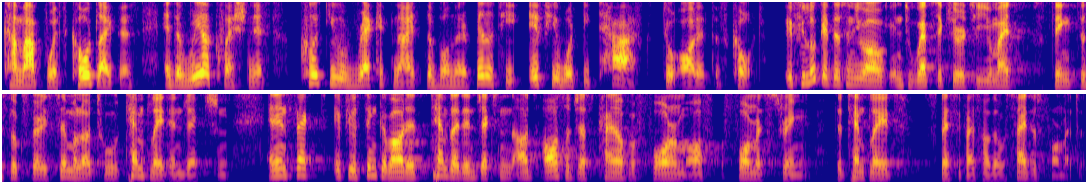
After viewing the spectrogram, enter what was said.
come up with code like this. And the real question is, could you recognize the vulnerability if you would be tasked to audit this code? If you look at this and you are into web security, you might think this looks very similar to template injection. And in fact, if you think about it, template injection are also just kind of a form of format string. The template specifies how the site is formatted.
